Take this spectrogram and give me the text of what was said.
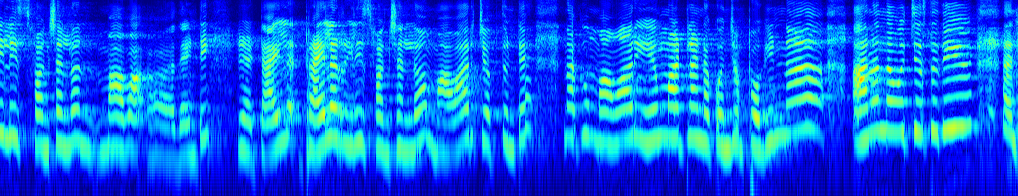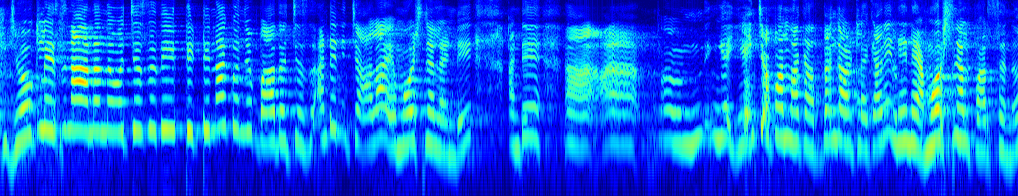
రిలీజ్ ఫంక్షన్లో మా వా అదేంటి ట్రైలర్ ట్రైలర్ రిలీజ్ ఫంక్షన్లో మా వారు చెప్తుంటే నాకు మా వారు ఏం మాట్లాడినా కొంచెం పొగిన్న ఆనందం వచ్చేస్తుంది. జోకులు వేసినా ఆనందం వచ్చేస్తుంది తిట్టినా కొంచెం బాధ వచ్చేస్తుంది. అంటే నేను చాలా ఎమోషనల్ అండి. అంటే ఇంకా ఏం చెప్పాలి నాకు అర్థం కావట్లేదు కానీ నేను ఎమోషనల్ పర్సన్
